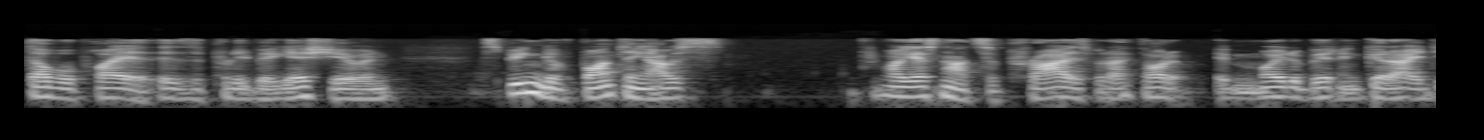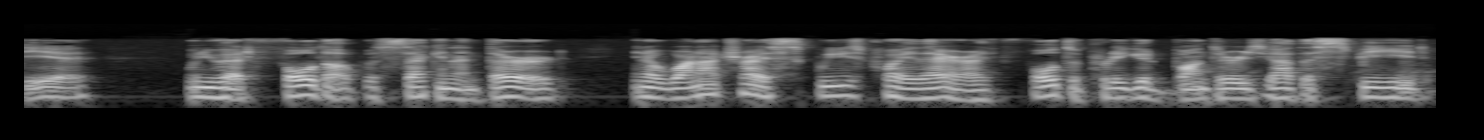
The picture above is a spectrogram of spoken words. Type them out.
double play is a pretty big issue. And speaking of bunting, I was, well, I guess not surprised, but I thought it, it might have been a good idea when you had Fuld up with second and third. You know, why not try a squeeze play there? I Fuld's a pretty good bunter. He's got the speed,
